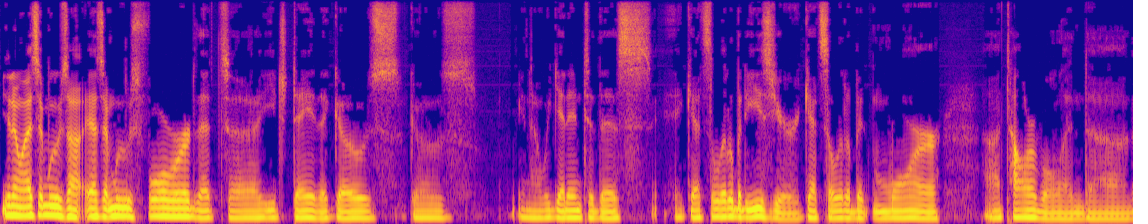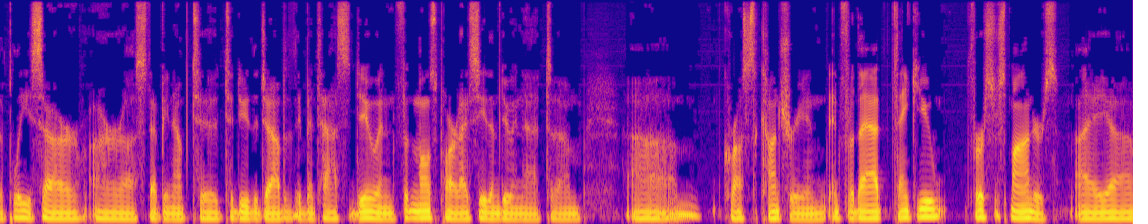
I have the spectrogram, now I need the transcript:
you know as it moves on, as it moves forward, that uh, each day that goes goes, you know, we get into this, it gets a little bit easier, it gets a little bit more uh, tolerable, and uh, the police are are stepping up to to do the job that they've been tasked to do, and for the most part, I see them doing that. Um, um, across the country, and, and for that, thank you first responders. I, uh,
